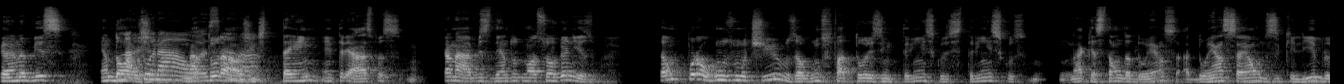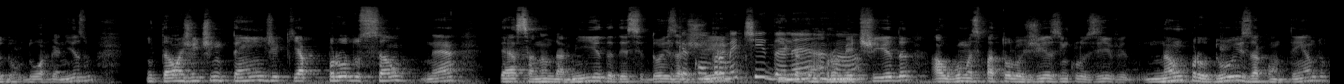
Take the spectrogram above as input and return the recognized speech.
cannabis endógena, natural. natural. Uhum. A gente tem, entre aspas, cannabis dentro do nosso organismo. Então, por alguns motivos, alguns fatores intrínsecos, extrínsecos na questão da doença, a doença é um desequilíbrio do, do organismo, então a gente entende que a produção né, dessa anandamida, desse 2AG... Fica comprometida, fica né? comprometida. Uhum. Algumas patologias, inclusive, não produz a contendo.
